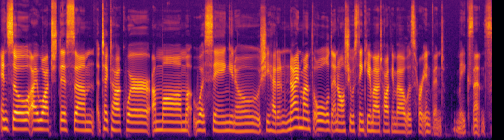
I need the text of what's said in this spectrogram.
And so I watched this um, TikTok where a mom was saying, you know, she had a nine month old and all she was thinking about talking about was her infant. Makes sense.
